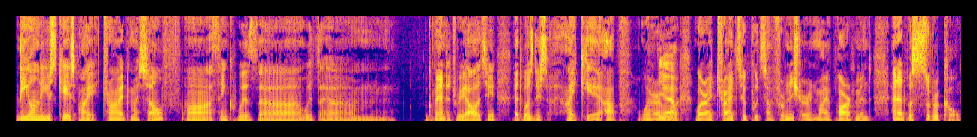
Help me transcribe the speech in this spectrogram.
the only use case I tried myself, uh, I think with uh, with um, augmented reality, that was this IKEA app where Yeah. where I tried to put some furniture in my apartment, and it was super cool.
